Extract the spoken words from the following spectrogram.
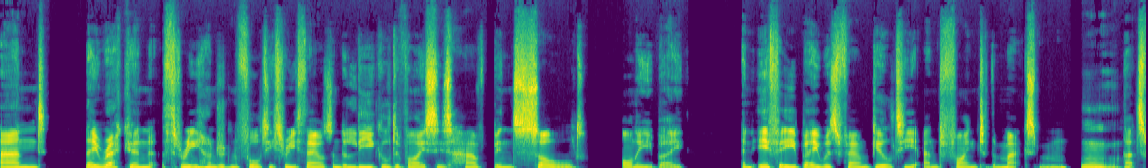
And they reckon 343,000 illegal devices have been sold on eBay. And if eBay was found guilty and fined to the maximum, Hmm. that's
